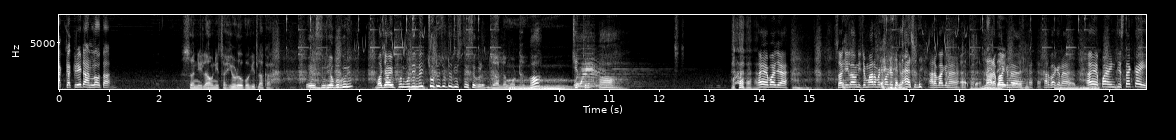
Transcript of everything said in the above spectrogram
अख्खा क्रेट आणला होता. सनी लावणीचा हिडो बघितला का? ए सूर्या बघू रे. माझ्या आयफोनमध्ये लई छोटं छोटं दिसतंय सगळं. झालं मोठं. हा? चित्र. हा. हे बाजा. सनी लावणीचे मारामारी बघा नाही असू दे. अरे बघ ना. अरे बघ ना. अरे बघ ना. अय पॉइंट दिसतंय का काही?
